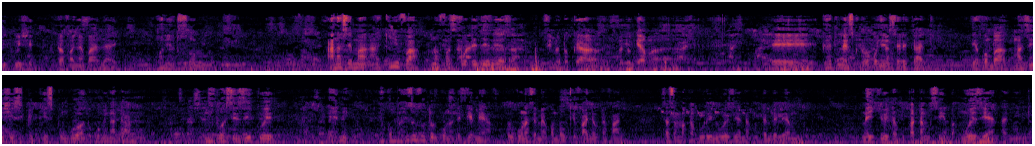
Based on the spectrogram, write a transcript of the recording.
likuishe, tutafanya baadaye, kwani hatusomi? Anasema akifa tunafuata jeneza, zimetokea zimetokea eh, guidelines kutoka kwenye serikali ya kwamba mazishi isipungue watu kumi na tano, mtu asizikwe. Yani ya kwamba hizo zote ulikuwa unategemea, ulikuwa unasema kwamba ukifanya utafanya. Sasa makaburini huwezi enda kutembelea mtu, na ikiwa itakupata msiba huwezi enda nyingi.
